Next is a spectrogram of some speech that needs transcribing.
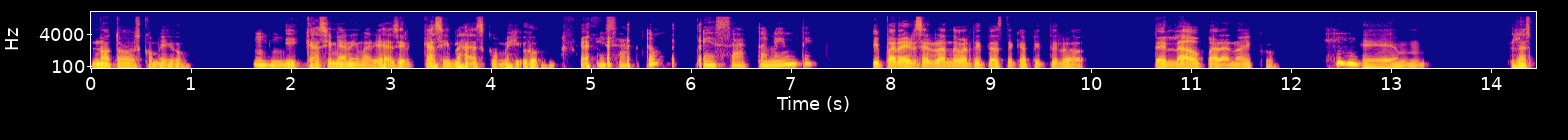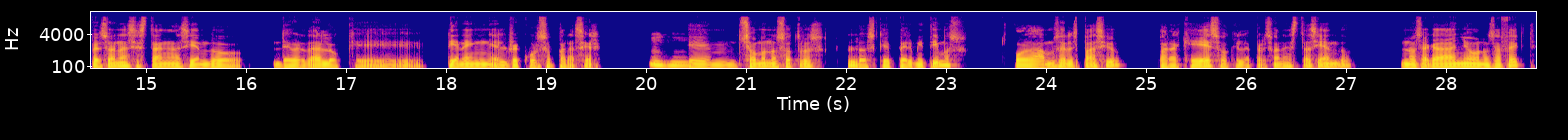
no todo es conmigo. Y casi me animaría a decir, casi nada es conmigo. Exacto, exactamente. Y para ir cerrando, Bertita, este capítulo del lado paranoico, em, las personas están haciendo de verdad lo que tienen el recurso para hacer. em, somos nosotros los que permitimos o damos el espacio para que eso que la persona está haciendo nos haga daño o nos afecte.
